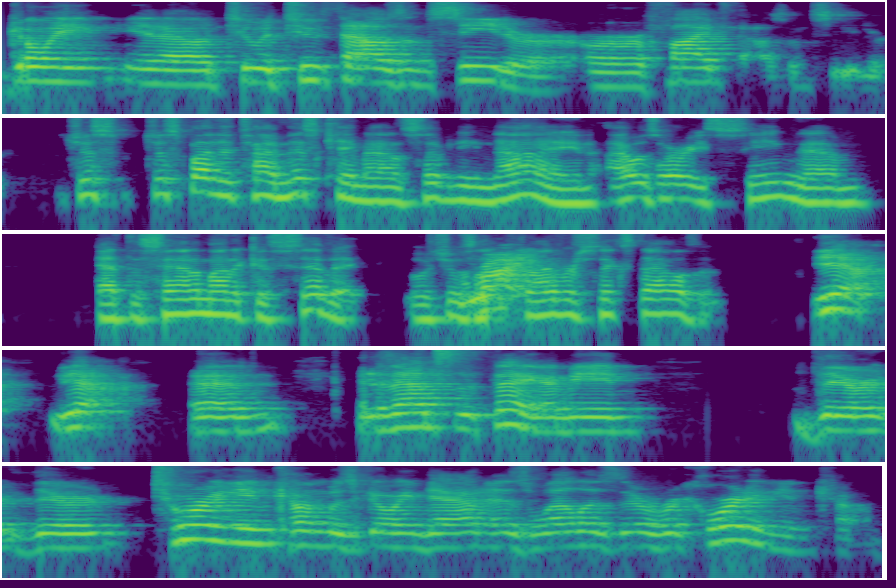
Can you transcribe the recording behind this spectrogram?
going, you know, to a 2,000 seater or a 5,000 seater. Just just by the time this came out in '79, I was already seeing them at the Santa Monica Civic, which was right. like five or six thousand. Yeah, yeah, and and that's the thing. I mean, their their touring income was going down as well as their recording income.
